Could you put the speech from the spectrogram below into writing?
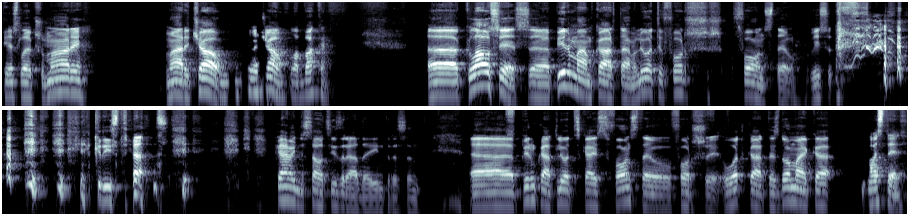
pieslēgšu Māri. Māri, čau! Čau, labvakar! Uh, klausies, uh, pirmām kārtām ļoti foršs fons tev. Visu... Kristiāns. Kā viņu sauc, izrādīja interesanti. Uh, pirmkārt, ļoti skaists fons tev, forši. Otrkārt, es domāju, ka. Pasties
